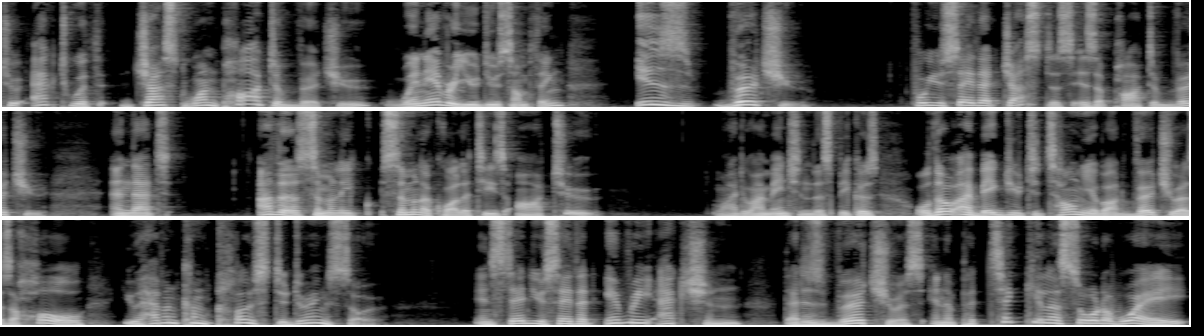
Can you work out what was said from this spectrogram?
to act with just one part of virtue whenever you do something is virtue. For you say that justice is a part of virtue, and that other similarly, similar qualities are too. Why do I mention this? Because although I begged you to tell me about virtue as a whole, you haven't come close to doing so. Instead, you say that every action that is virtuous in a particular sort of way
